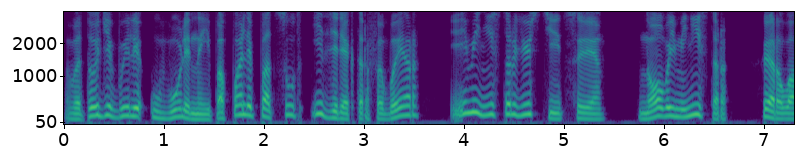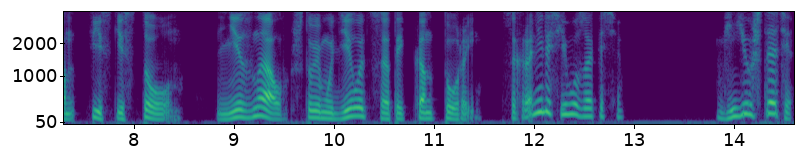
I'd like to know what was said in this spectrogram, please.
В итоге были уволены и попали под суд и директор ФБР, и министр юстиции. Новый министр, Херлан Фиски Стоун, не знал, что ему делать с этой конторой. Сохранились его записи. В ее штате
